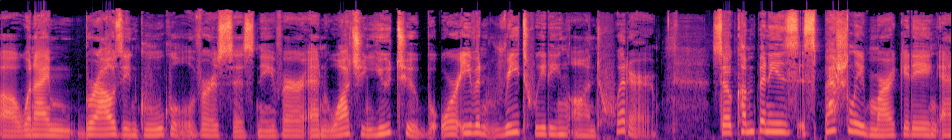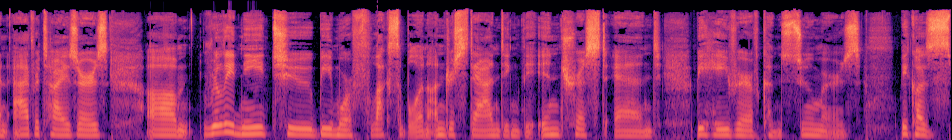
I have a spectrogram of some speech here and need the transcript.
uh, when I'm browsing Google versus Naver, and watching YouTube, or even retweeting on Twitter. So companies, especially marketing and advertisers, um, really need to be more flexible in understanding the interest and behavior of consumers because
